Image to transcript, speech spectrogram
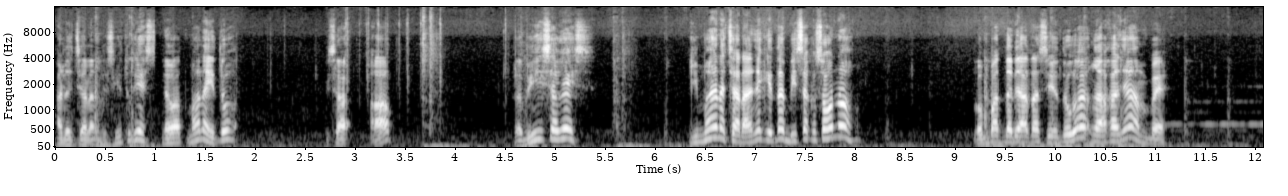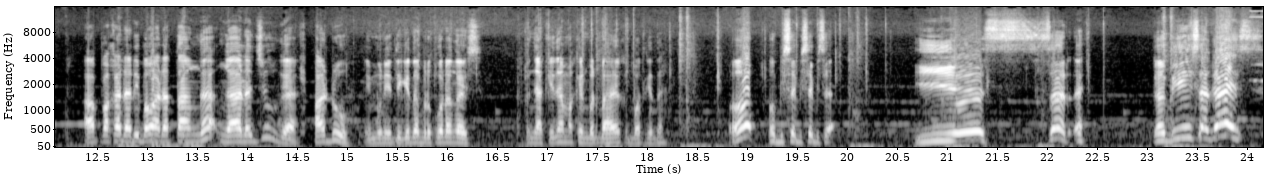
ada jalan ke situ guys. Lewat mana itu? Bisa up? Gak bisa guys. Gimana caranya kita bisa ke sono? Lompat dari atas itu gak? Nggak akan nyampe. Apakah dari bawah ada tangga? Nggak ada juga. Aduh, immunity kita berkurang guys. Penyakitnya makin berbahaya buat kita. Oh, oh bisa bisa bisa. Yes, sir. Eh, Gak bisa guys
